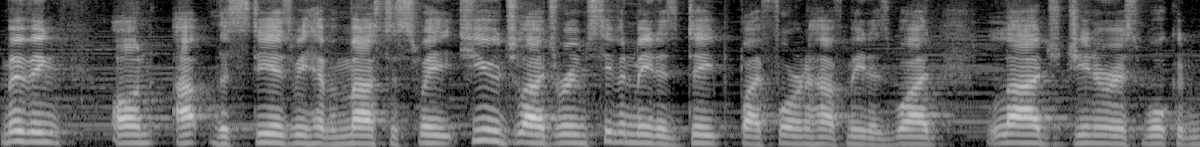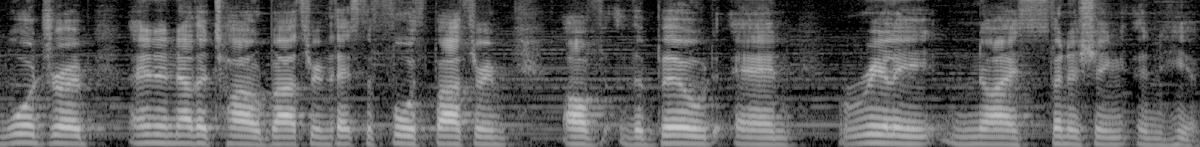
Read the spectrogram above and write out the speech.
Moving On up the stairs, we have a master suite, huge large room, seven meters deep by four and a half meters wide, large generous walk-in wardrobe, and another tiled bathroom. That's the fourth bathroom of the build and really nice finishing in here.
